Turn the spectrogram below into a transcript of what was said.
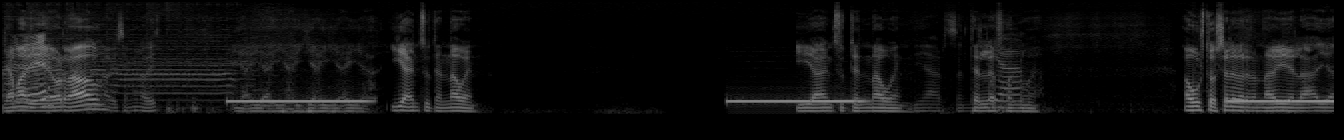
Jamadi hor dau. Ia, ia, ia, ia, ia, ia. Ia entzuten dauen. Ia entzuten dauen. Telefonua. Augusto zele bertan da biela, ja,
